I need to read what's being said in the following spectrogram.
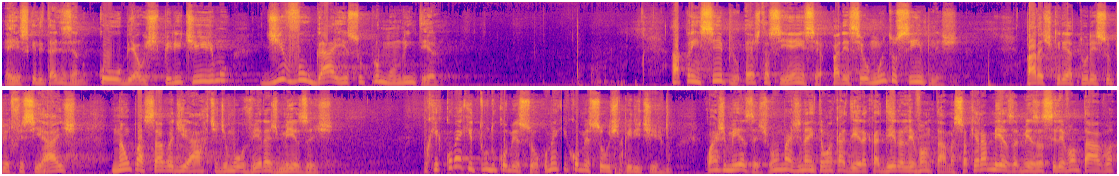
É isso que ele está dizendo. Coube ao Espiritismo divulgar isso para o mundo inteiro. A princípio, esta ciência pareceu muito simples. Para as criaturas superficiais, não passava de arte de mover as mesas. Porque como é que tudo começou? Como é que começou o Espiritismo? com as mesas. Vamos imaginar então a cadeira, a cadeira levantar, mas só que era mesa, a mesa se levantava,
